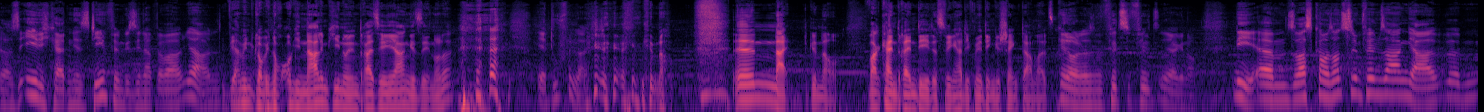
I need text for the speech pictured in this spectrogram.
also Ewigkeiten, dass ich den Film gesehen habe. Aber ja. Wir haben ihn, glaube ich, noch original im Kino in den 30er Jahren gesehen, oder? ja, du vielleicht. genau. Äh, nein, genau. War kein 3D, deswegen hatte ich mir den geschenkt damals. Genau, das war viel zu viel. Ja, genau. Nee, ähm, sowas kann man sonst zu dem Film sagen. Ja, ähm,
